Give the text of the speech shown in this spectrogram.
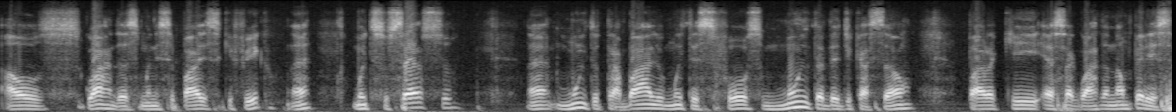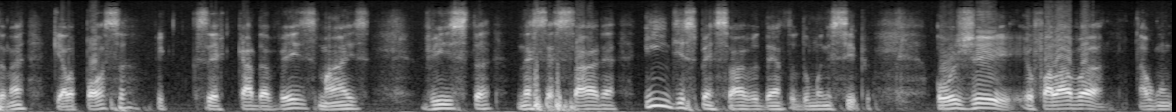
aos guardas municipais que ficam, né, muito sucesso, né, muito trabalho, muito esforço, muita dedicação para que essa guarda não pereça, né? Que ela possa ser cada vez mais vista, necessária, indispensável dentro do município. Hoje eu falava algum,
